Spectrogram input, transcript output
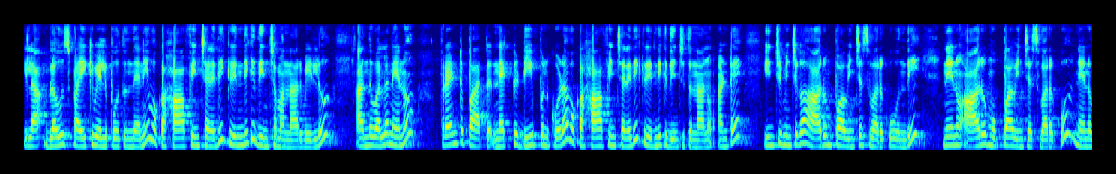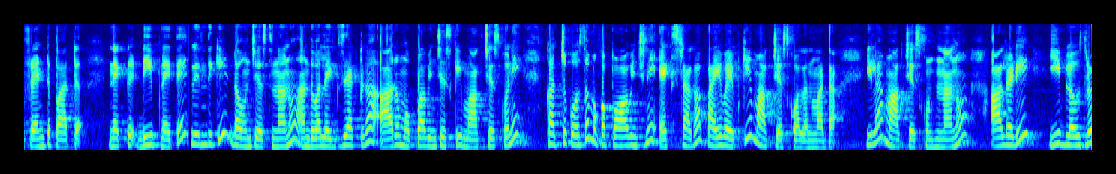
ఇలా బ్లౌజ్ పైకి వెళ్ళిపోతుంది అని ఒక హాఫ్ ఇంచ్ అనేది క్రిందికి దించమన్నారు వీళ్ళు. అందువల్ల నేను ఫ్రంట్ పార్ట్ నెక్ డీప్ను కూడా ఒక హాఫ్ ఇంచ్ అనేది క్రిందికి దించుతున్నాను. అంటే ఇంచుమించుగా ఆరు ముప్పావు ఇంచెస్ వరకు ఉంది. నేను ఆరు ముప్పావు ఇంచెస్ వరకు నేను ఫ్రంట్ పార్ట్ నెక్ డీప్ని అయితే క్రిందికి డౌన్ చేస్తున్నాను. అందువల్ల ఎగ్జాక్ట్గా ఆరు ముప్పావు ఇంచెస్కి మార్క్ చేసుకొని ఖర్చు కోసం ఒక పావు ఇంచ్ని ఎక్స్ట్రాగా పై వైపుకి మార్క్ చేసుకోవాలన్నమాట. ఇలా మార్క్ చేసుకుంటున్నాను. ఆల్రెడీ ఈ బ్లౌజ్లో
